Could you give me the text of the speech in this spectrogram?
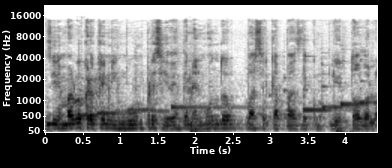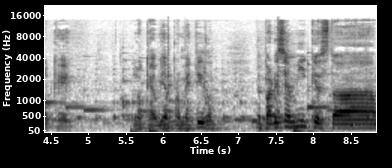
Sin embargo, creo que ningún presidente en el mundo va a ser capaz de cumplir todo lo que, lo que había prometido. Me parece a mí que está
